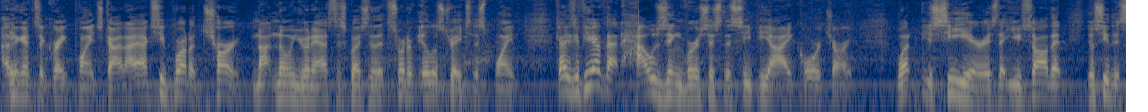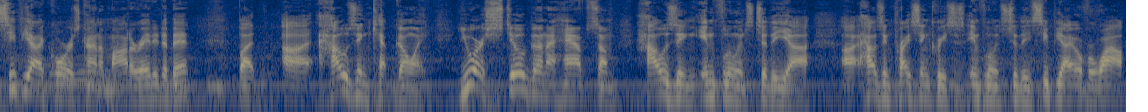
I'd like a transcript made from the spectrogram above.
I think that's a great point, Scott. I actually brought a chart, not knowing you're going to ask this question, that sort of illustrates this point. Guys, if you have that housing versus the CPI core chart, what you see here is that you saw that you'll see that CPI core is kind of moderated a bit, but uh, housing kept going you are still going to have some housing influence to the uh, uh, housing price increases influence to the CPI over a while,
